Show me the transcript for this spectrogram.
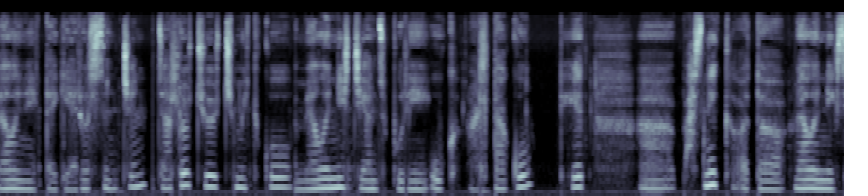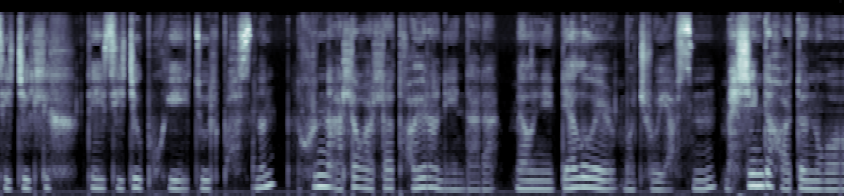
Меланитаг яриулсан чинь залуу ч юу ч мэдгүй Мелани ч янз бүрийн үг алдаагүй Тэгээд а бас нэг одоо Меланийг сэжиглэх тэг сэжиг бүхий зүйл болсон нь нөхөр нь алга болоод 2 хоногийн дараа Мелани Delaware мужи руу явсан машин дэх одоо нөгөө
